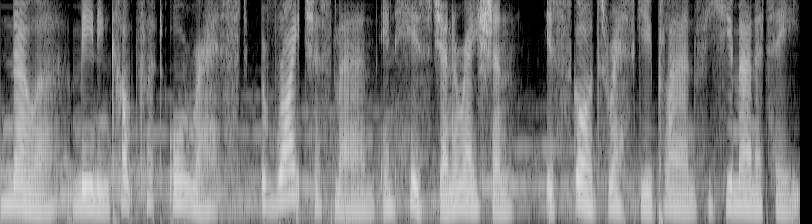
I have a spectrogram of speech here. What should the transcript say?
Noah, meaning comfort or rest, the righteous man in his generation, is God's rescue plan for humanity.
